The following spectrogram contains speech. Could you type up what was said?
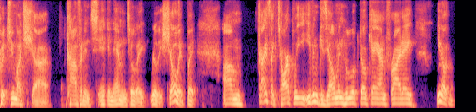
put too much uh, confidence in, in, them until they really show it. But um, guys like Tarpley, even Gsellman, who looked okay on Friday, you know,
